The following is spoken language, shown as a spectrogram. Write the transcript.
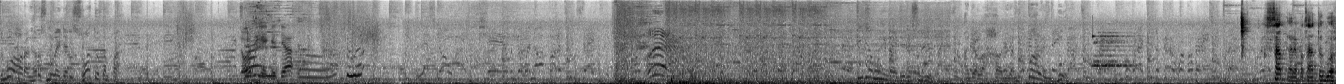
Semua orang harus mulai dari suatu tempat. Ya guys ya. Tidak mengenal diri sendiri adalah hal yang paling buruk. Kesat nggak dapat satu gua.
